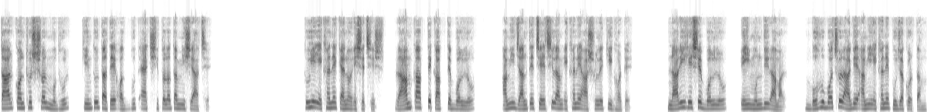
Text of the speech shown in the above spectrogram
তার কণ্ঠস্বর মধুর, কিন্তু তাতে অদ্ভুত এক শীতলতা মিশে আছে। তুই এখানে কেন এসেছিস? রাম কাঁপতে কাঁপতে বলল, আমি জানতে চেয়েছিলাম এখানে আসলে কি ঘটে। নারী এসে বলল, এই মন্দির আমার। বহু বছর আগে আমি এখানে পূজা করতাম।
